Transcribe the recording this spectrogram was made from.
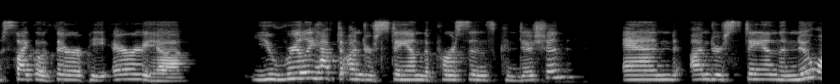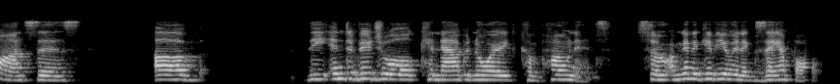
psychotherapy area, you really have to understand the person's condition and understand the nuances of the individual cannabinoid components. So I'm going to give you an example.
